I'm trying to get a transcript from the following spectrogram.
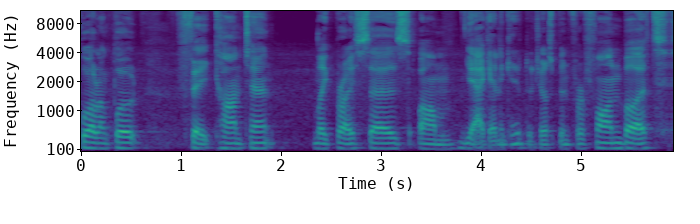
quote unquote fake content, like Bryce says. Um, yeah, again, it could have just been for fun, but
